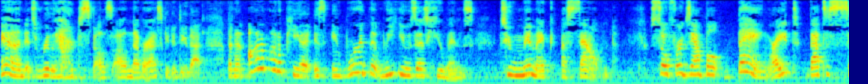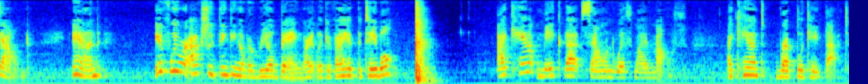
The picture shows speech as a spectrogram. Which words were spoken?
and it's really hard to spell, so I'll never ask you to do that. But an onomatopoeia is a word that we use as humans to mimic a sound. So for example, bang, right? That's a sound. And if we were actually thinking of a real bang, right? Like if I hit the table, I can't make that sound with my mouth. I can't replicate that.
